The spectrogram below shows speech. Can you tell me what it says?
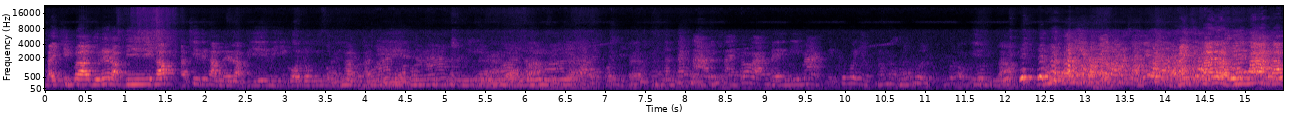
ใครคิดว่าอยู่ในระดับดีครับ อาชีพที่ทำในระดับดีมีกี่คนยกมือสูงครับอาชีพหนึ่งสองสามสี่ห้าหกเจ็ดแปดตั้งนานหลายก็วางไหนดีมากสิคือว่าอยู่ทั้งหมดพูดสองยี่สิบสามใครคิดว่าระดับดีมากครับ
